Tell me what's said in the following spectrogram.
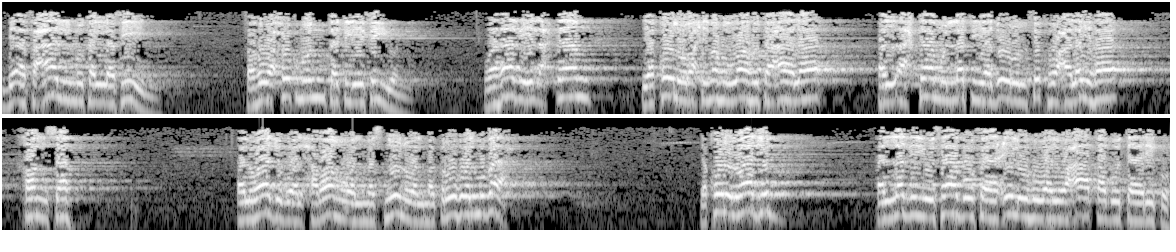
بأفعال المكلفين فهو حكم تكليفي. وهذه الأحكام يقول رحمه الله تعالى الأحكام التي يدور الفقه عليها خمسة. الواجب والحرام والمسنون والمكروه والمباح. يقول الواجب الذي يثاب فاعله ويعاقب تاركه.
